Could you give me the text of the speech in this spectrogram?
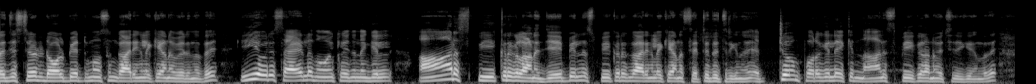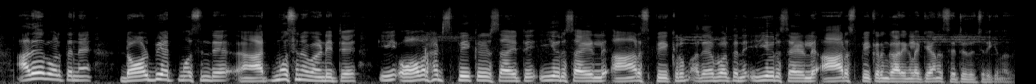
registered Dolby അറ്റ്മോസും കാര്യങ്ങളൊക്കെയാണ് വരുന്നത്. ഈ ഒരു സൈഡിൽ നോക്കിക്കഴിഞ്ഞിട്ടുണ്ടെങ്കിൽ ആറ് സ്പീക്കറുകളാണ് ജെ ബി എല്ലിന്റെ സ്പീക്കറും കാര്യങ്ങളൊക്കെയാണ് സെറ്റ് ചെയ്ത് വെച്ചിരിക്കുന്നത്. ഏറ്റവും പുറകിലേക്ക് നാല് സ്പീക്കറാണ് വെച്ചിരിക്കുന്നത്. അതേപോലെ തന്നെ ഡോൾബി അറ്റ്മോസിന്റെ അറ്റ്മോസിന് വേണ്ടിയിട്ട് ഈ ഓവർഹെഡ് സ്പീക്കേഴ്സായിട്ട് ഈ ഒരു സൈഡിൽ ആറ് സ്പീക്കറും അതേപോലെ തന്നെ ഈ ഒരു സൈഡിൽ ആറ് സ്പീക്കറും കാര്യങ്ങളൊക്കെയാണ് സെറ്റ് ചെയ്ത് വെച്ചിരിക്കുന്നത്.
